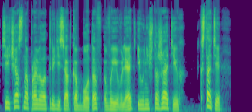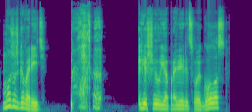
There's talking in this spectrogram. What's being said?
Сейчас направила три десятка ботов выявлять и уничтожать их. Кстати, можешь говорить. Решил я проверить свой голос –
